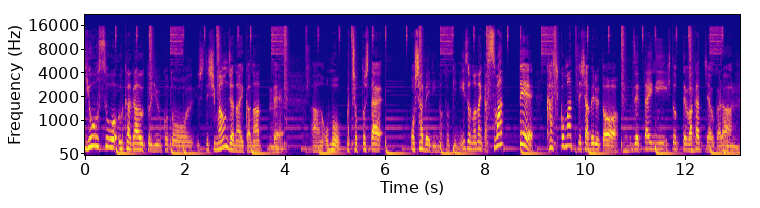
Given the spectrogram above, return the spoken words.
様子を伺うということをしてしまうんじゃないかなって、あの思う、まあ、ちょっとしたおしゃべりの時にそのなんか座ってかしこまって喋ると絶対に人って分かっちゃうから、うん。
